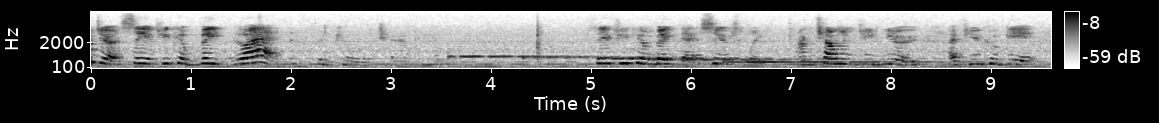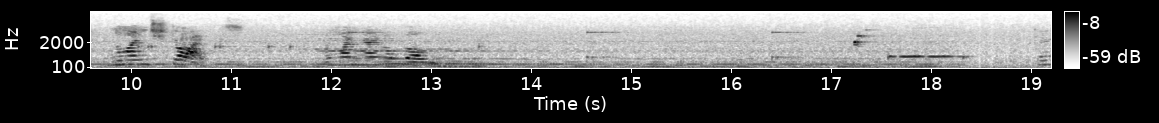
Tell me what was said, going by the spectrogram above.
Georgia. See if you can beat that. See if you can beat that, seriously. I'm challenging you if you could get nine strikes and one round of bowling. Okay,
